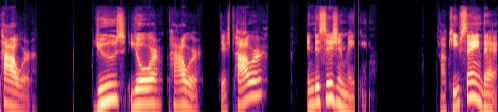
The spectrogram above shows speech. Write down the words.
power. Use your power. There's power in decision making. I'll keep saying that.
